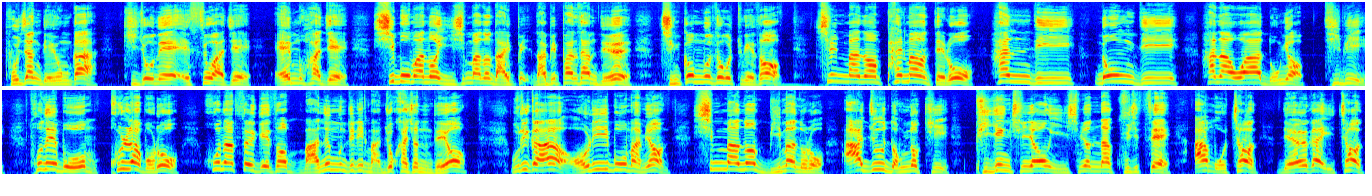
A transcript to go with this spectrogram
보장 내용과 기존의 S화재, M화재 15만원, 20만원 납입, 납입한 사람들 증권 분석을 통해서 7만원, 8만원대로 한디, 농디, 하나와 농협, DB, 손해보험 콜라보로 혼합 설계에서 많은 분들이 만족하셨는데요. 우리가 어린이보험 하면 10만원 미만으로 아주 넉넉히 비갱신형 20년 나 90세, 암 5천, 뇌혈관 2천,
